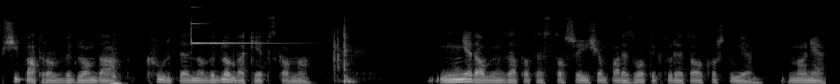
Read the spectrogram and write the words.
Psi Patrol wygląda, kurde, no wygląda kiepsko, no. Nie dałbym za to te 160 parę złotych, które to kosztuje. No nie.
